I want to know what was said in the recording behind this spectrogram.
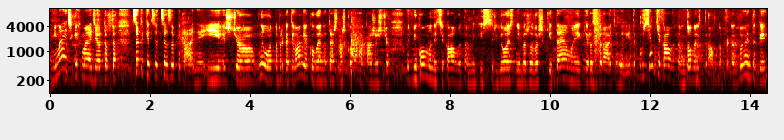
німецьких медіа. Тобто, все таки це, це запитання. І що ну от, наприклад, Іван Яковина, теж наш колега, каже, що от нікому не цікаво там якісь серйозні важкі теми, які розбирають аналітику. Всім цікаво там Дональд Трамп, наприклад, бо він такий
